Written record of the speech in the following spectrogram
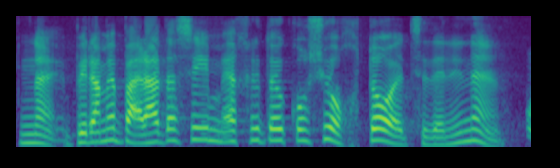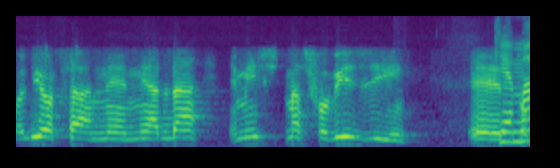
Ναι, πήραμε παράταση μέχρι το 28, έτσι δεν είναι; Πολύ ορθά, ναι, ναι, αλλά εμείς μας φοβίζει ε, και το εμά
